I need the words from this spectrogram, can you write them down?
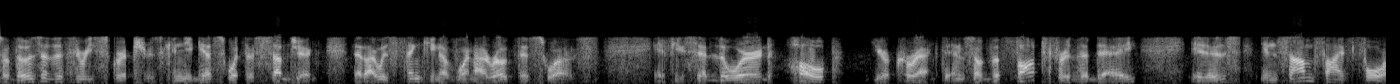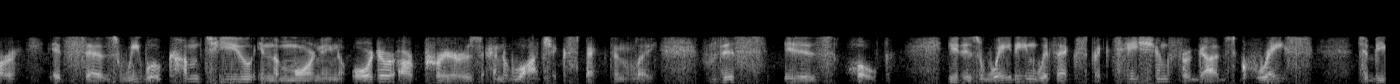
So those are the three scriptures. Can you guess what the subject that I was thinking of when I wrote this was? If you said the word hope, you're correct. And so the thought for the day is in Psalm 5:4, it says, We will come to you in the morning, order our prayers, and watch expectantly. This is hope. It is waiting with expectation for God's grace to be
